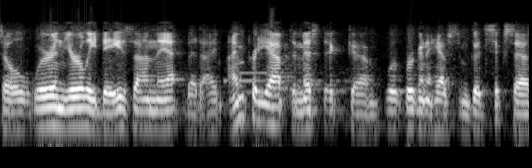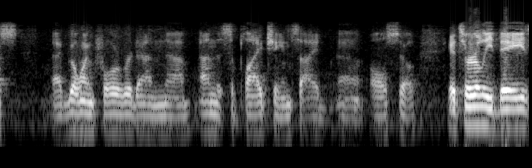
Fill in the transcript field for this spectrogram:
So we're in the early days on that, but I'm pretty optimistic we're going to have some good success Uh, going forward uh, on the supply chain side uh, also. It's early days,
